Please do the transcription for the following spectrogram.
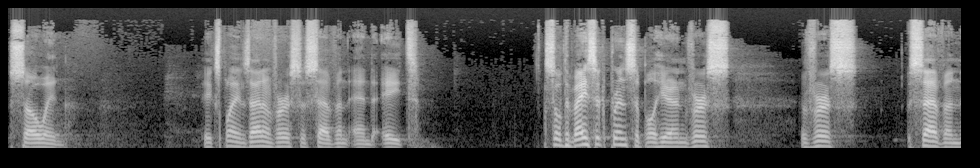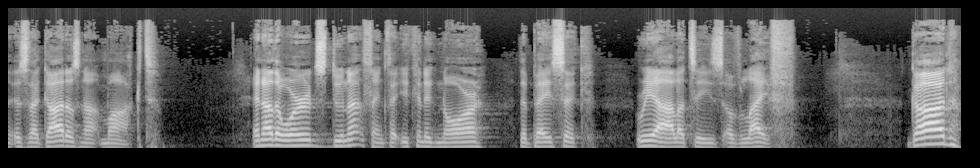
sowing? He explains that in verses 7 and 8. So, the basic principle here in verse, verse 7 is that God is not mocked. In other words, do not think that you can ignore the basic realities of life. God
